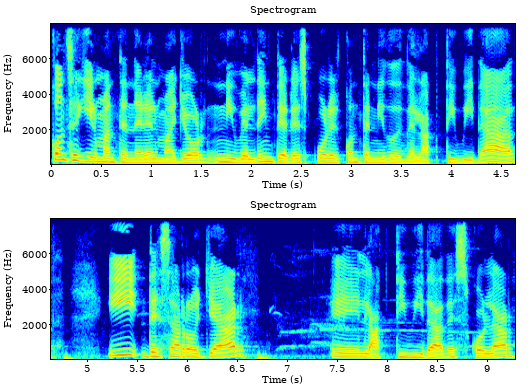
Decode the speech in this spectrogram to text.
conseguir mantener el mayor nivel de interés por el contenido de la actividad y desarrollar eh, la actividad escolar.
